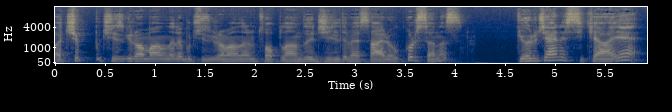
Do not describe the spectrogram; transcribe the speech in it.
açıp bu çizgi romanları, bu çizgi romanların toplandığı cildi vesaire okursanız göreceğiniz hikaye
